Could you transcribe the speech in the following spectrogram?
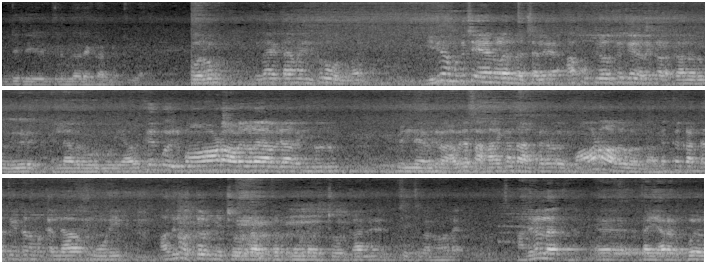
എന്റെ ജീവിതത്തിൽ ഇന്നുവരെ കണ്ടിട്ടില്ല. വെറും ഇതായിട്ടാണ് എനിക്ക് തോന്നുന്നത്. ഇനി നമുക്ക് ചെയ്യാനുള്ളത് എന്താ വെച്ചാൽ ആ കുട്ടികൾക്ക് കയറി കിടക്കാൻ ഒരു വീട് എല്ലാവരോടും കൂടി. അവർക്ക് ഒരുപാട് ആളുകളെ അവരറിയുന്നതും പിന്നെ ഒരു അവരെ സഹായിക്കാൻ താല്പര്യമുള്ള ഒരുപാട് ആളുകളുണ്ട്. അതൊക്കെ കണ്ടെത്തിയിട്ട് നമുക്ക് എല്ലാവർക്കും കൂടി അതിനൊത്തൊരുമിച്ചുകൊണ്ട് അവർക്ക് കൂടെ വെച്ചു കൊടുക്കാൻ ചേച്ചി പറഞ്ഞ പോലെ അതിനുള്ള തയ്യാറെടുപ്പുകൾ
